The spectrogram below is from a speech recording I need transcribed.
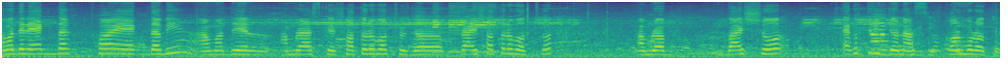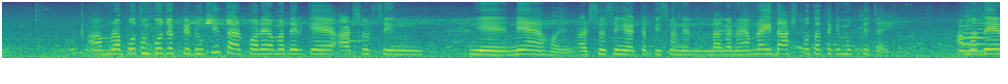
আমাদের এক দফা এক দাবি। আমাদের, আমরা আজকে সতেরো বছর প্রায় সতেরো বছর, আমরা বাইশশো একত্রিশ জন আছি কর্মরত। আমরা প্রথম প্রজেক্টে ঢুকি, তারপরে আমাদেরকে আউটসোর্সিং নিয়ে নেওয়া হয়। আউটসোর্সিং একটা পিছনে লাগানো হয়। আমরা এই দাসপ্রথা থেকে মুক্তি চাই। আমাদের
